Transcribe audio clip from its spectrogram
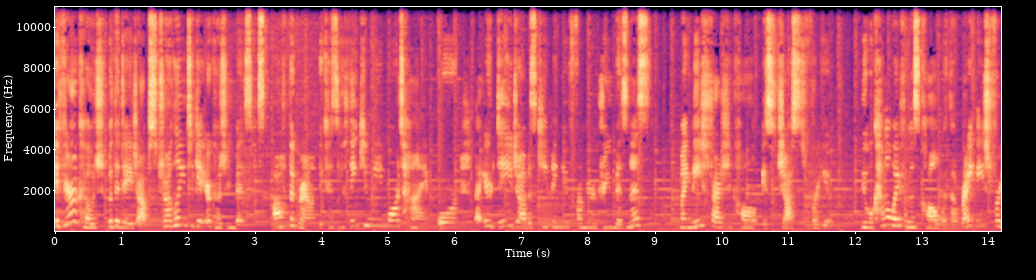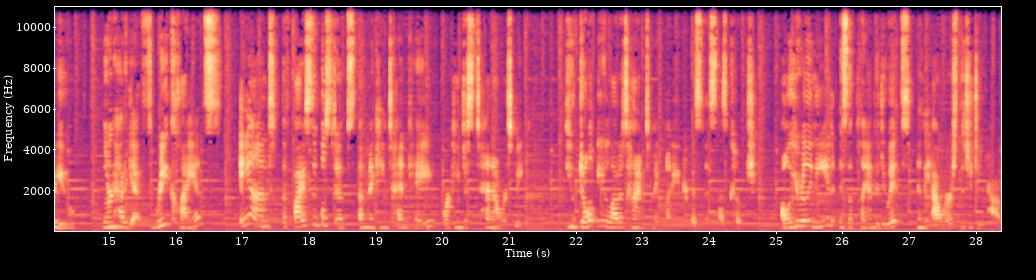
If you're a coach with a day job struggling to get your coaching business off the ground because you think you need more time or that your day job is keeping you from your dream business, my niche strategy call is just for you. You will come away from this call with the right niche for you, learn how to get three clients, and the five simple steps of making 10K working just 10 hours a week. You don't need a lot of time to make money in your business as a coach. All you really need is the plan to do it and the hours that you do have.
